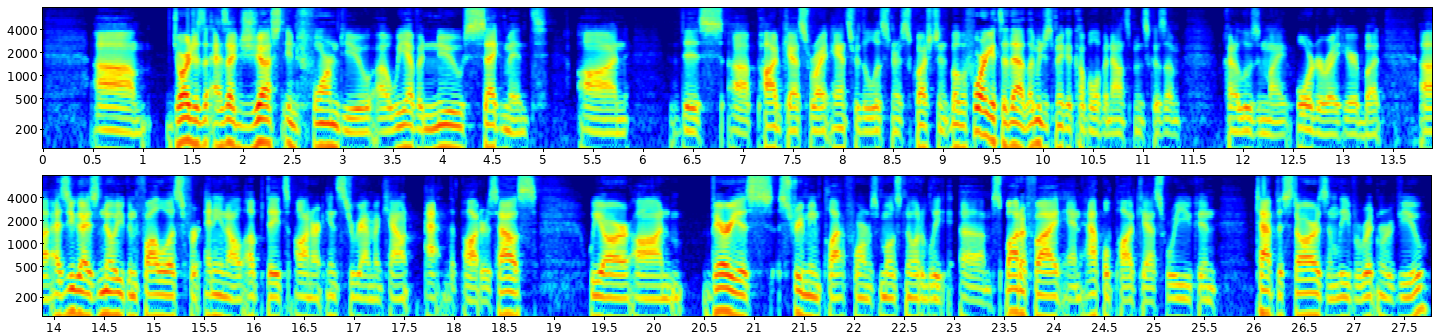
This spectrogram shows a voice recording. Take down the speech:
Um, George, as, as, I just informed you, uh, we have a new segment on this uh, podcast where I answer the listeners' questions. But before I get to that, let me just make a couple of announcements because I'm kind of losing my order right here. But uh, as you guys know, you can follow us for any and all updates on our Instagram account at the Podder's House. We are on various streaming platforms, most notably um, Spotify and Apple Podcasts, where you can tap the stars and leave a written review.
